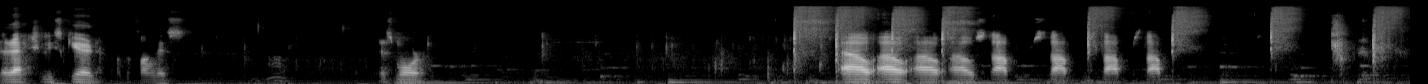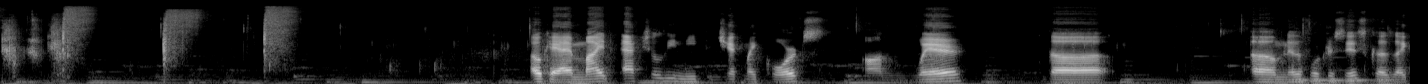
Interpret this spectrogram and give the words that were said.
they're actually scared fungus. There's more. Ow, ow, ow, ow, stop, stop, stop, stop. Okay, I might actually need to check my coords on where the um, Nether Fortress is because I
